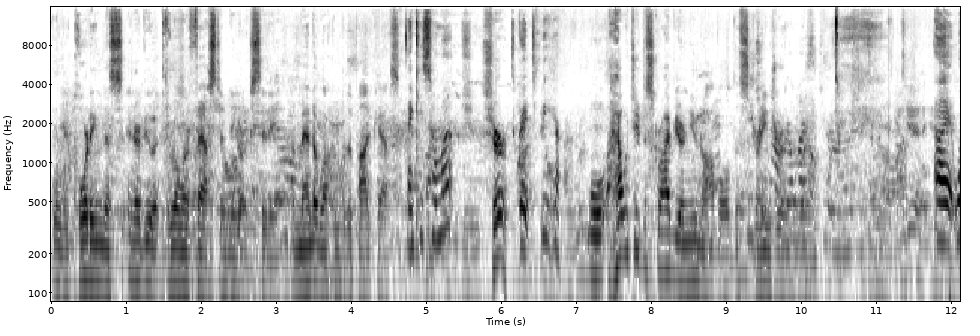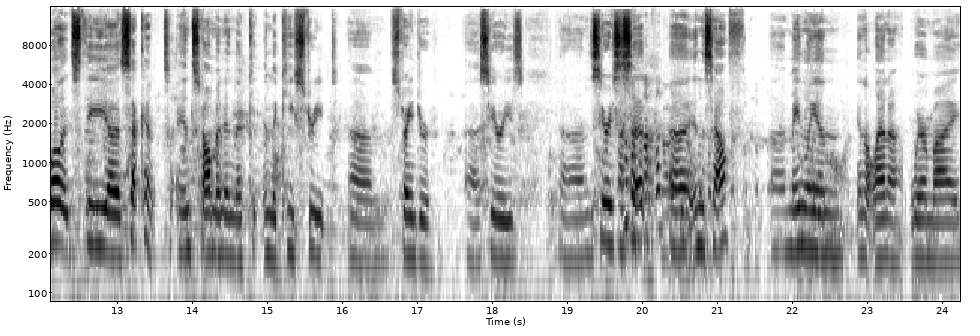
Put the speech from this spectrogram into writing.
We're recording this interview at Thriller Fest in New York City. Amanda, welcome to the podcast. Thank you so much. Sure. It's great to be here. Well, how would you describe your new novel, The Stranger in the Room? Uh, well, it's the uh, second installment in the in the Key Street um, Stranger uh, series. Uh, the series is set uh, in the South, uh, mainly in, in Atlanta, where my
